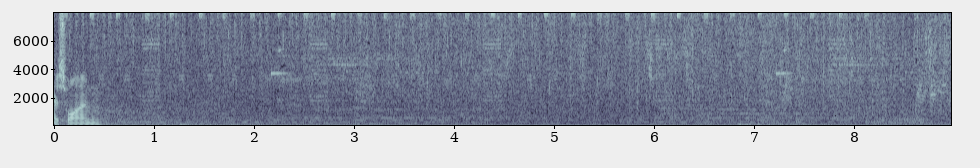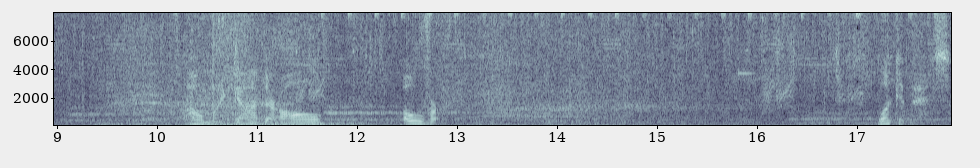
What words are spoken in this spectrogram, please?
There's one. Oh my god, they're all over. Look at this.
